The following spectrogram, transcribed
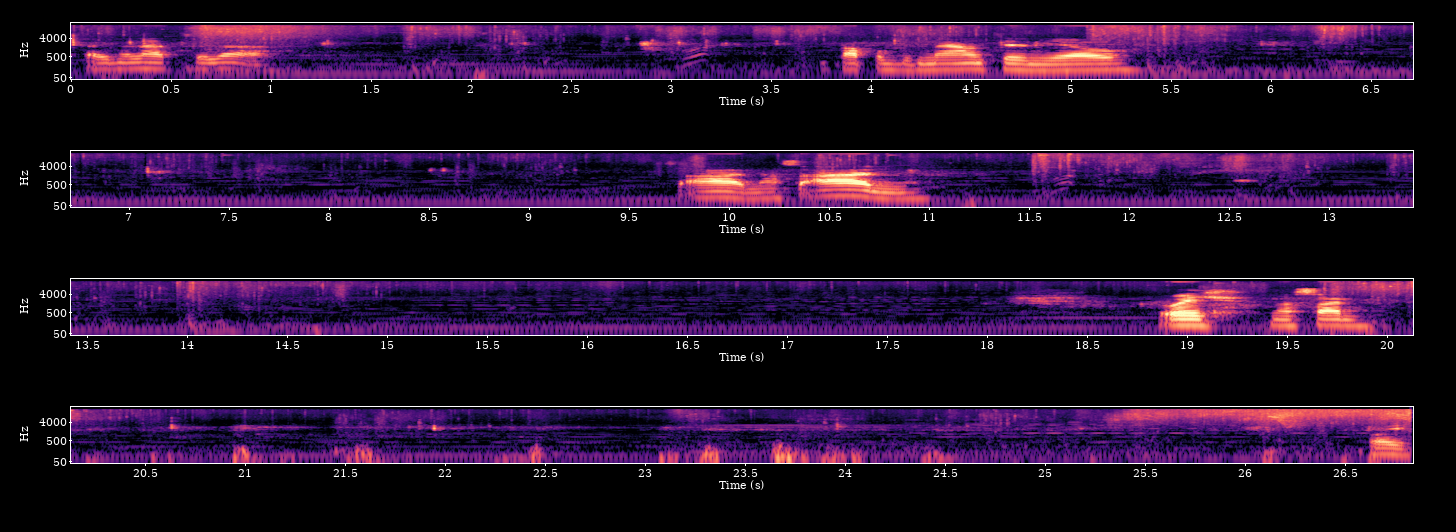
Patay na lahat sila. Top of the mountain, yo. Saan? Nasaan? Uy, nasan? Uy.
